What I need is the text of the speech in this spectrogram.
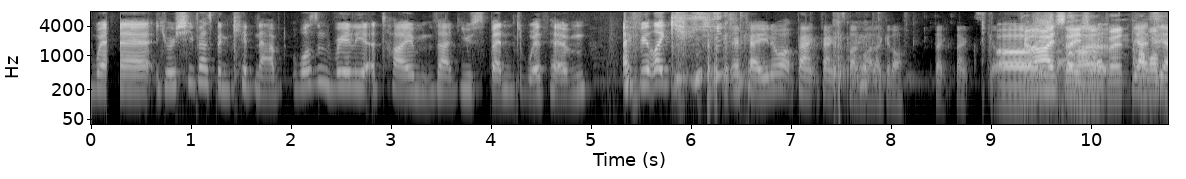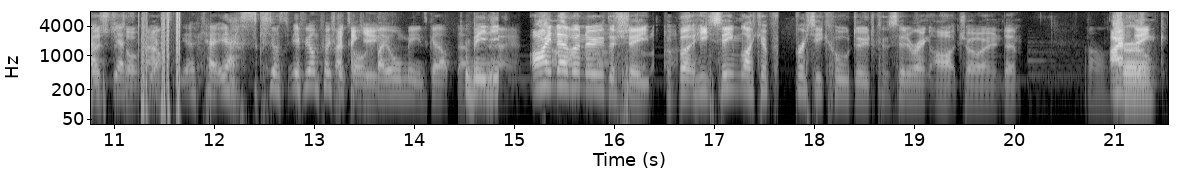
where your sheep has been kidnapped wasn't really a time that you spent with him. I feel like Okay, you know what? Thanks, thanks, fine, I'll get off. Thanks, thanks. Go. Uh, Can I say I- something? yes, I'm on yes, push to yes, talk now. yes, Okay, yes. If you're on push to Thank talk, you. by all means, get up there. I never hold knew the sheep, but he seemed like a pretty cool dude considering Archo owned him. Oh. I True. think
